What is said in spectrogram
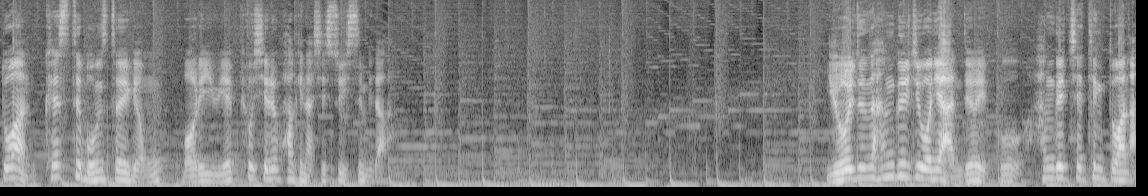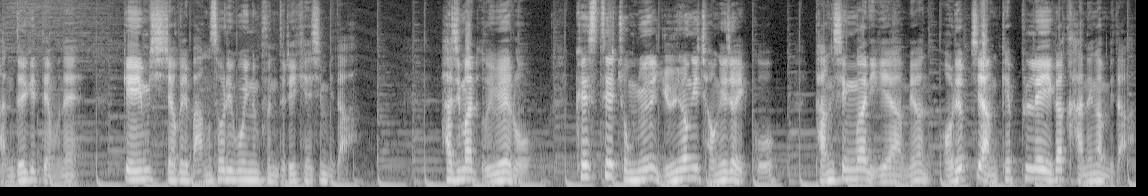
또한 퀘스트 몬스터의 경우 머리 위에 표시를 확인하실 수 있습니다. 뉴월드는 한글 지원이 안 되어 있고 한글 채팅 또한 안 되기 때문에 게임 시작을 망설이고 있는 분들이 계십니다. 하지만 의외로 퀘스트의 종류는 유형이 정해져 있고 방식만 이해하면 어렵지 않게 플레이가 가능합니다.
